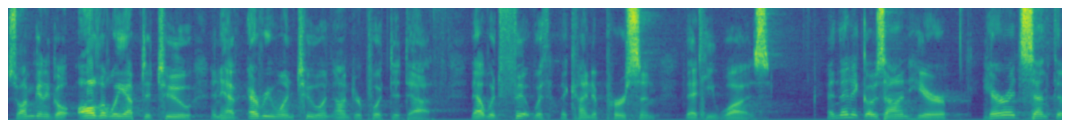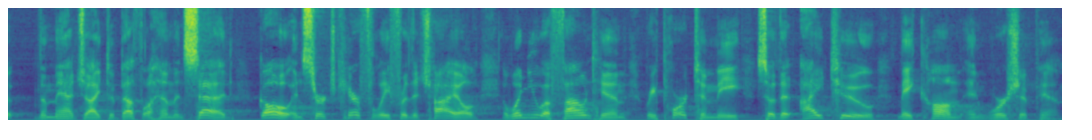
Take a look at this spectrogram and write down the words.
So I'm going to go all the way up to two and have everyone two and under put to death. That would fit with the kind of person that he was. And then it goes on here Herod sent the, the Magi to Bethlehem and said, Go and search carefully for the child, and when you have found him, report to me, so that I too may come and worship him.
